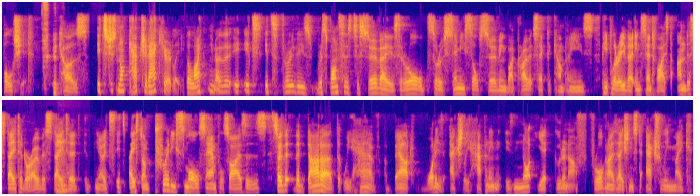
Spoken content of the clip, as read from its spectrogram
bullshit because it's just not captured accurately. The like, you know, the, it, it's it's through these responses to surveys that are all sort of semi self-serving by private sector companies. People are either incentivized to understate it or overstated. mm-hmm. You know, it's it's based on pretty small sample sizes. So that the data that we have about what is actually happening is not yet good enough for organizations to actually make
